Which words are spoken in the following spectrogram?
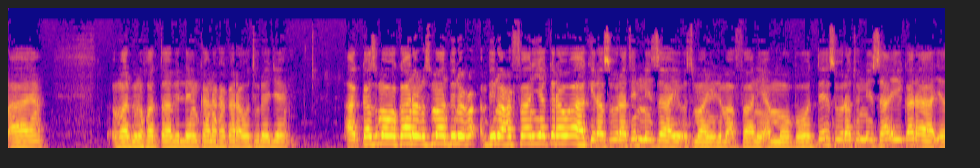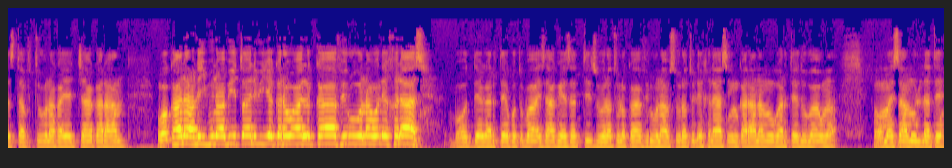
آية عمر بن الخطاب اللين كان كقرأ ترجي akkasuma wakaana cusmaan binu caffaan yaqra'u aakira suurati nisaa'i usmaan ilma affaanii ammoo booddee suuratu nisaa'i qara'a yastaftuunaka jechaa qara'a wakaana caliy binu abii xaalib yaqra'u alkaafiruuna walikhlaas booddee gartee kutubaa isaa keessatti suuratul kaafiruunaaf suuratul ikhlaasiin qaraa namuu gartee dubaa'uma uma isaa mul'ate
